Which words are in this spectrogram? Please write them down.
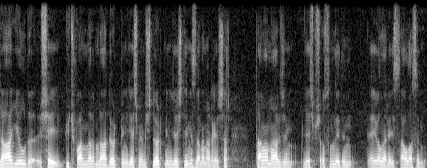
Daha yıldı şey güç puanlarım daha 4000'i geçmemiş. 4000'i geçtiğimiz zaman arkadaşlar. Tamam abicim geçmiş olsun dedin. Eyvallah reis sağ olasın.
